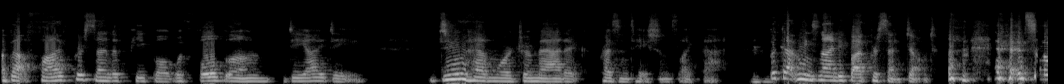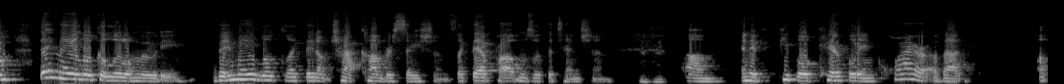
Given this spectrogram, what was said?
about 5% of people with full blown DID do have more dramatic presentations like that. Mm-hmm. But that means 95% don't. and so they may look a little moody. They may look like they don't track conversations, like they have problems with attention. Mm-hmm. Um, and if people carefully inquire about uh,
